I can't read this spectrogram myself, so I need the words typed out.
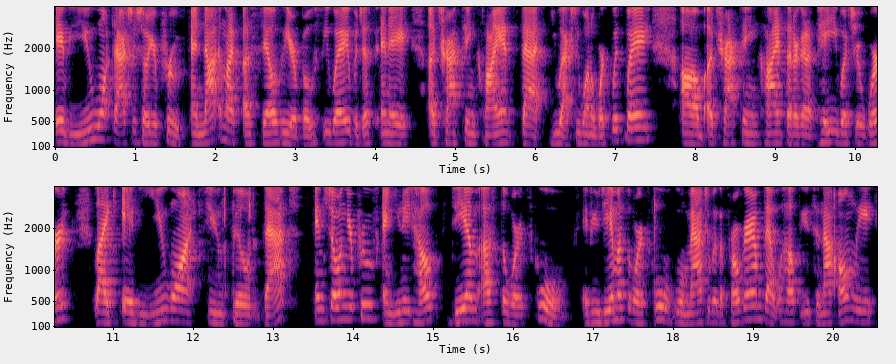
If you want to actually show your proof and not in like a salesy or boasty way, but just in a attracting clients that you actually want to work with way, um, attracting clients that are going to pay you what you're worth. Like if you want to build that in showing your proof and you need help, DM us the word school. If you DM us the word school, we'll match it with a program that will help you to not only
